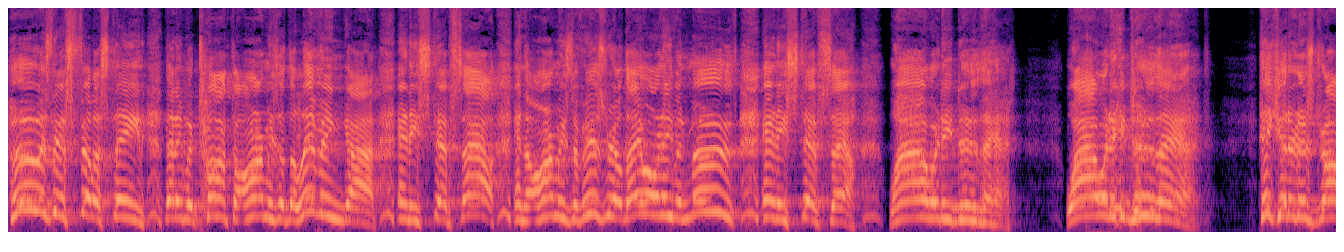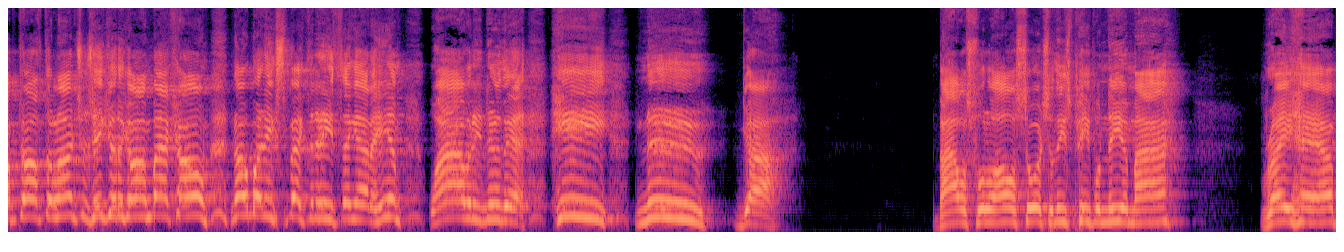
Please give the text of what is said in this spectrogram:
Who is this Philistine that he would taunt the armies of the living God? And he steps out, and the armies of Israel, they won't even move. And he steps out. Why would he do that? Why would he do that? He could have just dropped off the lunches. He could have gone back home. Nobody expected anything out of him. Why would he do that? He knew God. Bible's full of all sorts of these people Nehemiah, Rahab,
